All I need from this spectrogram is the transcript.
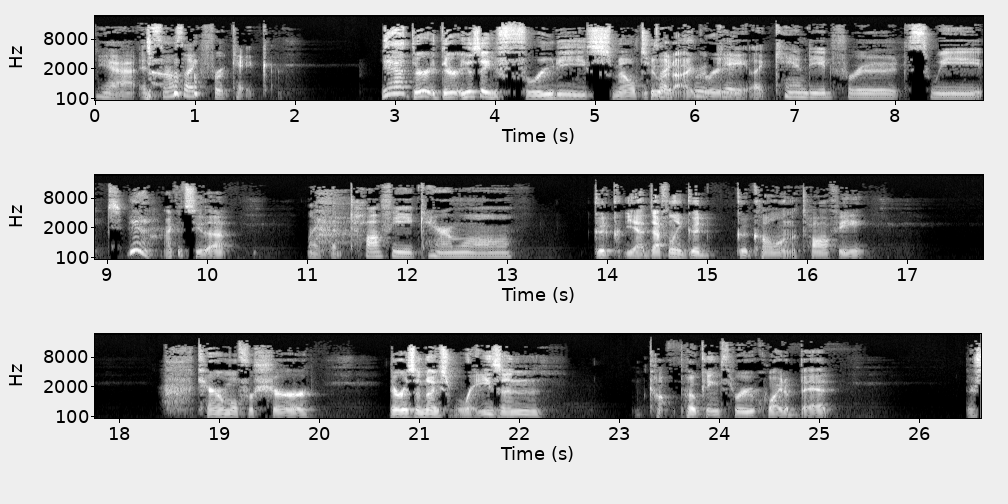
Yeah, it smells like fruitcake. Yeah, there there is a fruity smell It's to like it. I agree. cake, like candied fruit, sweet, Yeah, I could see that. Like the toffee caramel. Good, yeah, definitely good. Good call on the toffee. Caramel for sure. There is a nice raisin poking through quite a bit. There's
